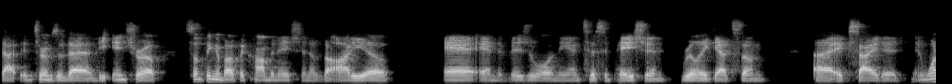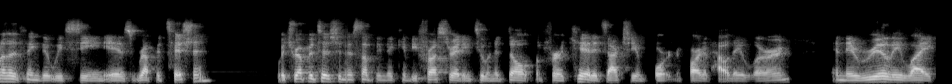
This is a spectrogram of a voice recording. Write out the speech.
that in terms of the, the intro, something about the combination of the audio and, and the visual and the anticipation really gets them uh, excited. And one of the things that we've seen is repetition, which repetition is something that can be frustrating to an adult, but for a kid, it's actually important part of how they learn and they really like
